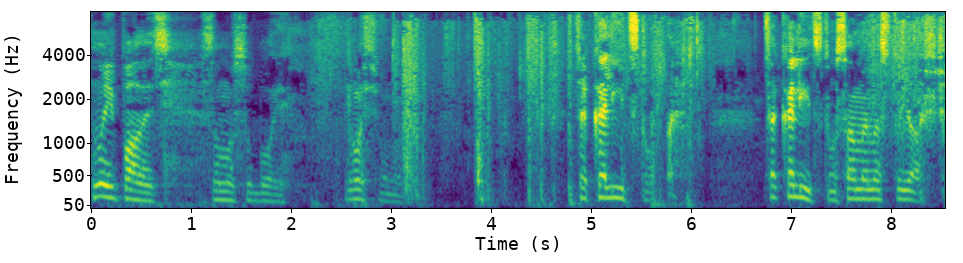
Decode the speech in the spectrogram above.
Ну і палець, само собою. І ось воно. Це каліцтво. Це каліцтво саме настояще.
